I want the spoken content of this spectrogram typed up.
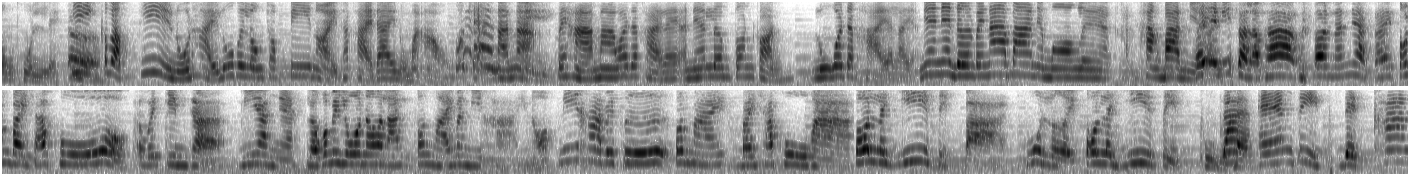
ลงทุนเลยเออพี่ก็แบบพี่หนูถ่ายรูปไปลงช้อปปีหน่อย ถ้าขายได้หนูมาเอาก็แค่นั้นอะจริงไปหามาว่าจะขายอะไรอันเนี้ยเริ่มต้นก่อน รู้ว่าจะขายอะไรอะเนี่ยเนี่ยเดินไปหน้าบ้านเนี่ยมองเลยเนี่ยข้างบ้านมีอะเอ้ยไอันนี้สารภาพ ตอนนั้นอยากได้ต้นใบชาพู เอาไว้กินกับเมี่ยงไง เราก็ไม่รู้นะว่าร้านต้นไม้มันมีขายเนาะ นี่ค่ะไปซื้อต้นไม้ใบชาพูมา ต้นละ 20 บาทพูดเลยต้นละ20ถูกหรือได้แพงแพงสิเด็ดข้าง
